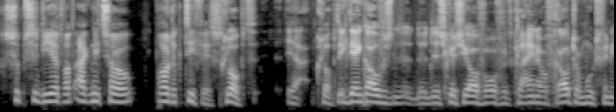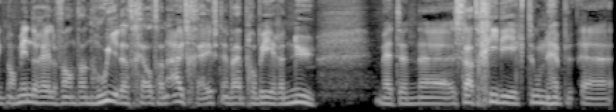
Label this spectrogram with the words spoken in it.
gesubsidieerd wat eigenlijk niet zo productief is. Klopt. Ja, klopt. Ik denk over de discussie over of het kleiner of groter moet, vind ik nog minder relevant dan hoe je dat geld dan uitgeeft. En wij proberen nu met een uh, strategie die ik toen heb, uh,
